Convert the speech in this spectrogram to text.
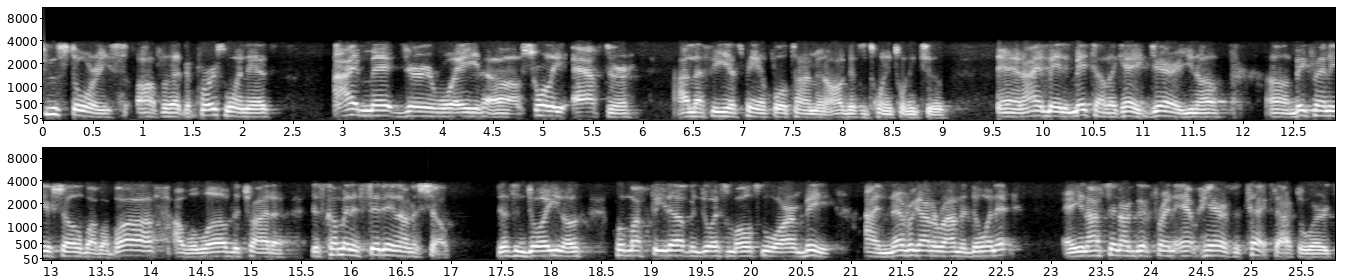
two stories off of that. The first one is I met Jerry Wade uh, shortly after I left ESPN full time in August of 2022, and I made a mention like, "Hey, Jerry, you know, uh, big fan of your show, blah blah blah. I would love to try to just come in and sit in on the show, just enjoy, you know, put my feet up, enjoy some old school R&B." I never got around to doing it. And you know, I sent our good friend Amp Harris a text afterwards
